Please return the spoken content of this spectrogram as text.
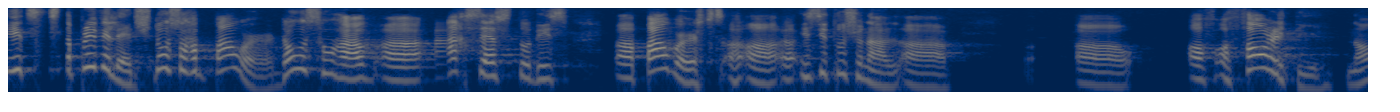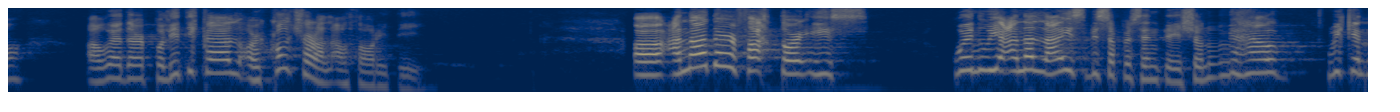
it's the privilege. Those who have power, those who have uh, access to these powers, uh, uh, institutional uh, uh, of authority, no? Uh, whether political or cultural authority. another factor is when we analyze misrepresentation, we have we can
